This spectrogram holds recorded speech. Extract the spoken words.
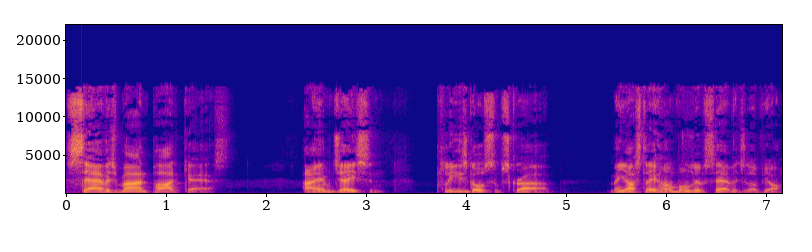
Savage Mind Podcast. I am Jason. Please go subscribe. May y'all stay humble and live savage. Love y'all.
